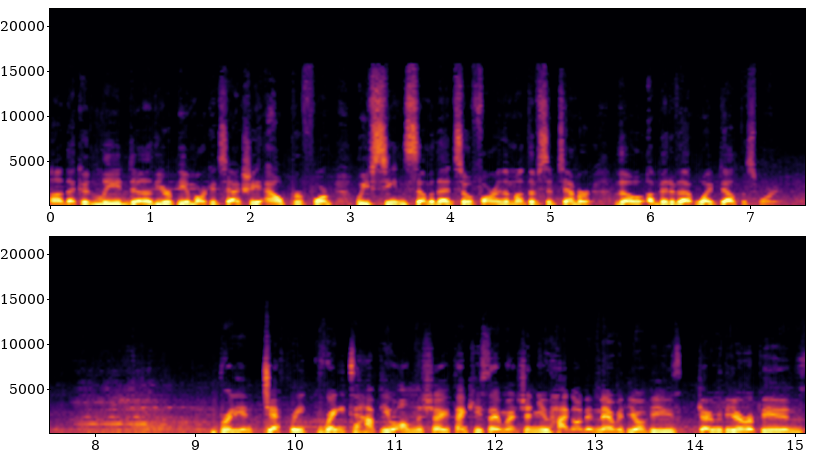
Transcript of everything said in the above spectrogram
uh, that could lead uh, the European markets to actually outperform. We've seen some of that so far in the month of September, though a bit of that wiped out this morning. Brilliant. Jeffrey, great to have you on the show. Thank you so much. And you hang on in there with your views. Go the Europeans.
